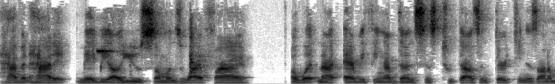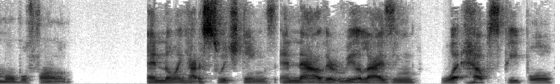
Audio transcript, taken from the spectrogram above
haven't had it. Maybe I'll use someone's Wi Fi or whatnot. Everything I've done since 2013 is on a mobile phone and knowing how to switch things. And now they're realizing what helps people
